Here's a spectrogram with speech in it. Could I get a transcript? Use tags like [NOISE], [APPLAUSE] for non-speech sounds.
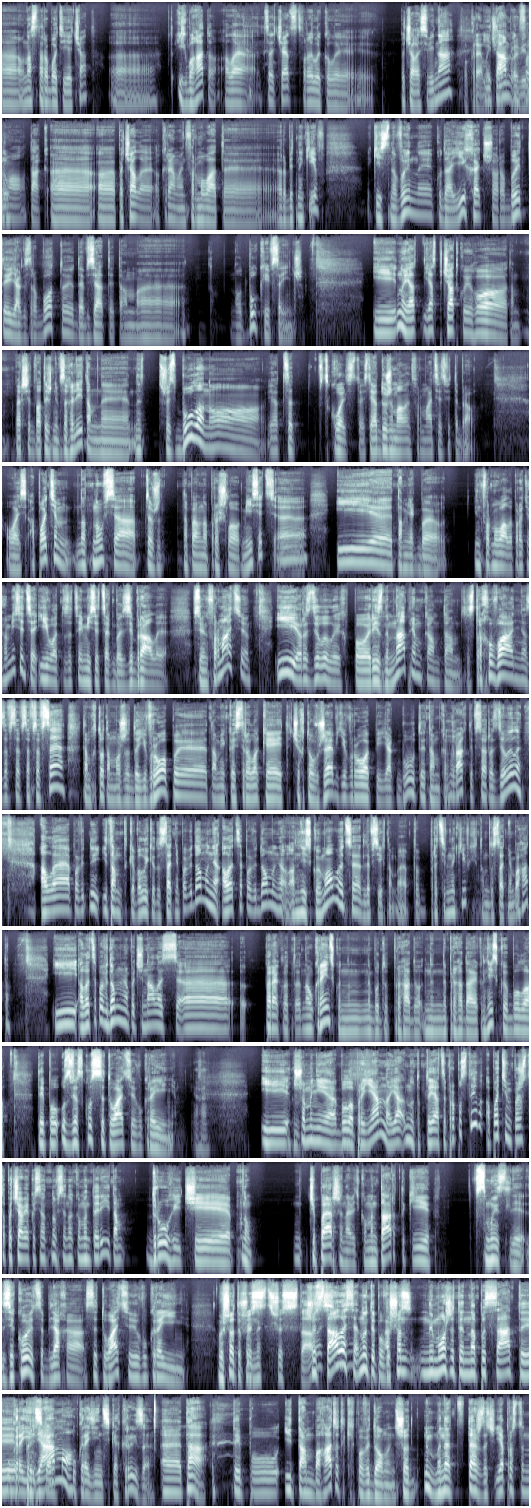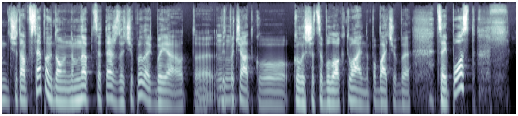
у нас на роботі є чат. Їх багато, але [LAUGHS] це чат створили, коли почалась війна. Окремий і чат там про інформував, війну. так, е, е, почали окремо інформувати робітників. Якісь новини, куди їхати, що робити, як з роботою, де взяти там е, ноутбуки і все інше. І ну, я я спочатку його там перші два тижні взагалі там не не щось було, але я це вскользь. Тобто я дуже мало інформації звідти брав. Ось, А потім наткнувся, це вже, напевно, пройшло місяць, е, і там якби інформували протягом місяця, і от за цей місяць якби зібрали всю інформацію і розділили їх по різним напрямкам: там за страхування, за все, все, все, все. Там хто там може до Європи, там якийсь relocate, чи хто вже в Європі, як бути, там контракти, все розділили. Але ну, і там таке велике достатнє повідомлення, але це повідомлення англійською мовою, це для всіх там е, працівників, їх там достатньо багато. І, Але це повідомлення починалось. Е, переклад на українську, не буду пригадувати, не, не пригадаю, як англійською було, типу, у зв'язку з ситуацією в Україні. Ага. І що мені було приємно, я ну тобто я це пропустив, а потім просто почав якось наткнувся на коментарі, і там другий чи ну, чи перший навіть коментар такий, в смислі, з якою це бляха ситуацією в Україні. Ви що, типу, щось, не... щось сталося? Щось сталося? Ну, типу, ви що не можете написати українська, прямо? Українська криза. Е, Так. Типу, і там багато таких повідомлень, що ну, мене теж зач... Я просто не читав все повідомлення, мене б це теж зачепило, якби я от uh від початку, коли ще це було актуально, побачив би цей пост.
